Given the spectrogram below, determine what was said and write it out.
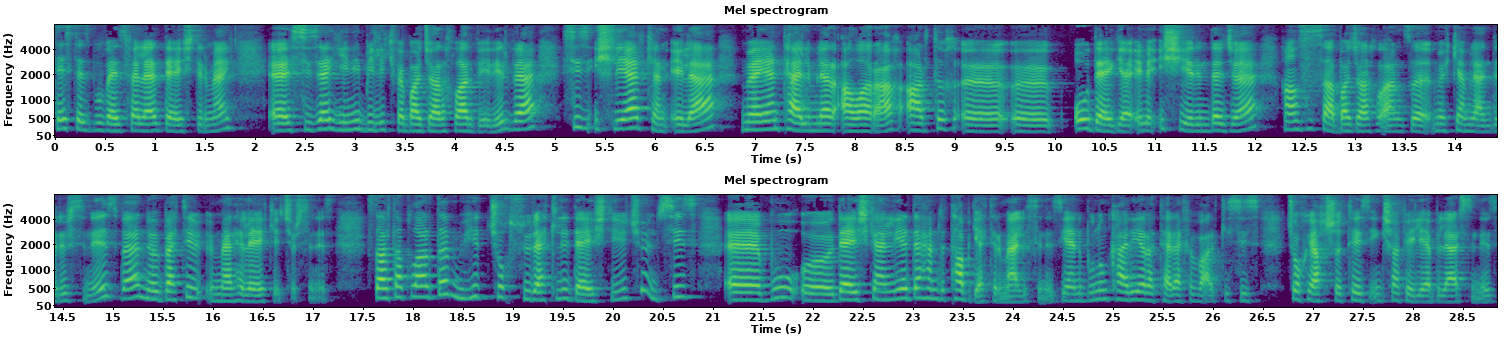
tez-tez bu vəzifələri dəyişdirmək e, sizə yeni bilik və bacarıqlar verir və siz işləyərkən elə müəyyən təlimlər alaraq artıq e, o dəqiqə elə iş yerindəcə hansısa bacarıqlarınızı möhkəmləndirirsiniz və növbəti mərhələyə keçirsiniz. Startaplarda mühit çox sürətli dəyişdiyi üçün siz e, bu e, dəyişkənliyə də həm də tab gətirməlisiniz. Yəni bunun karyera tərəfi var ki, siz çox yaxşı tez inkişaf eləyə bilərsiniz.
